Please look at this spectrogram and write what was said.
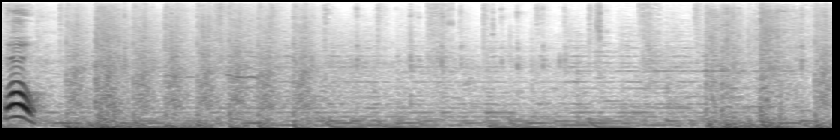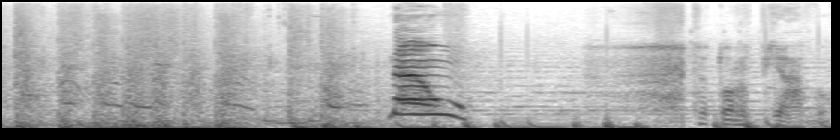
Uou! Não! Estou arrepiado.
